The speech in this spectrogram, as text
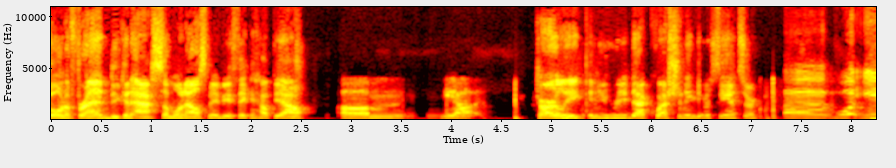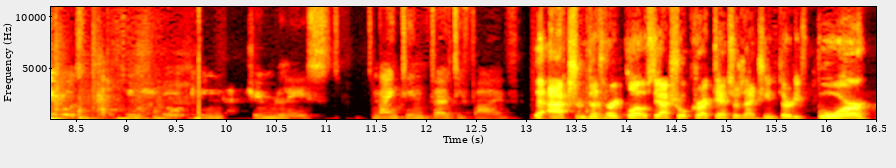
Phone a friend. You can ask someone else, maybe if they can help you out. Um. Yeah. Charlie, can you read that question and give us the answer? Uh, what year was cartoon short King Neptune released? 1935. The actual that's very close. The actual correct answer is 1934.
